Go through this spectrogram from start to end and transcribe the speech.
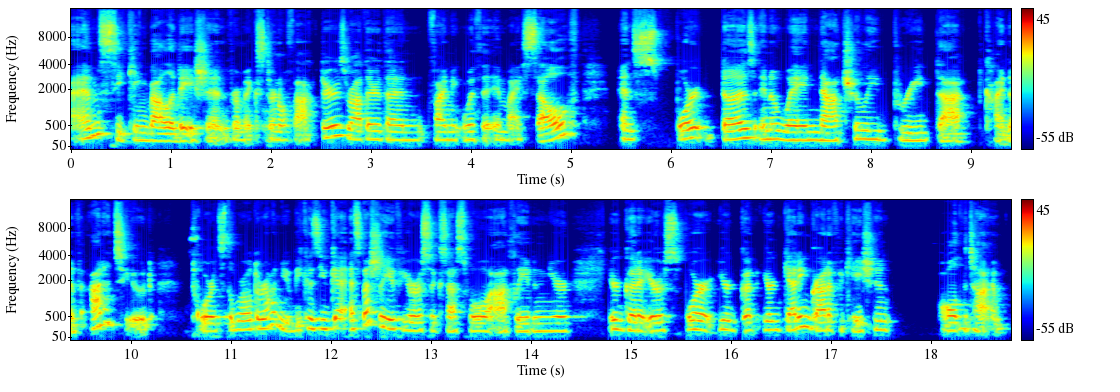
am seeking validation from external factors rather than finding with it in myself. And sport does, in a way, naturally breed that kind of attitude towards the world around you because you get especially if you're a successful athlete and you're you're good at your sport you're good you're getting gratification all the time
